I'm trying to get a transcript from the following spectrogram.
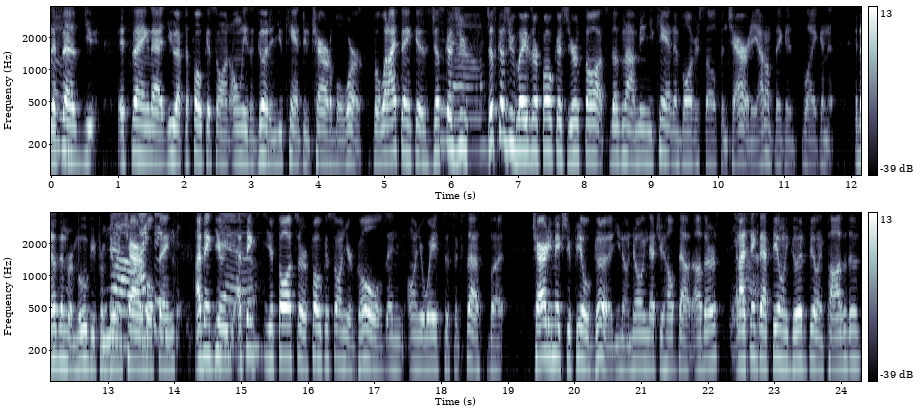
Mm. it says you it's saying that you have to focus on only the good and you can't do charitable work. But what I think is just because No. you just because you laser focus your thoughts does not mean you can't involve yourself in charity. I don't think it's like an it doesn't remove you from No, doing I charitable think- things. I think you I think your thoughts are focused on your goals and on your way to success, but charity makes you feel good, you know, knowing that you helped out others. And I think that feeling good, feeling positive,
